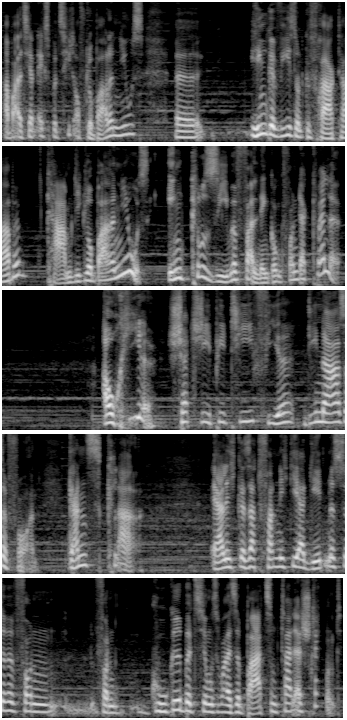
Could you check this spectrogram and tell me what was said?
Aber als ich dann explizit auf globale News äh, hingewiesen und gefragt habe, kamen die globalen News, inklusive Verlinkung von der Quelle. Auch hier ChatGPT 4 die Nase vorn. Ganz klar. Ehrlich gesagt fand ich die Ergebnisse von, von Google bzw. Bar zum Teil erschreckend,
